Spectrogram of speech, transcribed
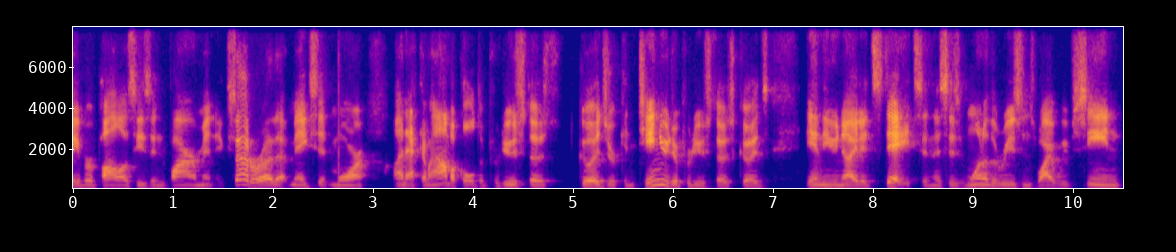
labor policies, environment, et cetera, that makes it more uneconomical to produce those goods or continue to produce those goods in the United States. And this is one of the reasons why we've seen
